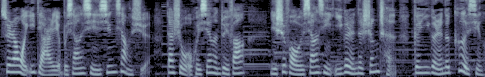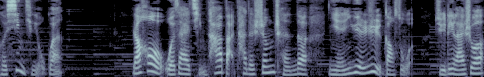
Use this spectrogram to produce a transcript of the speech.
虽然我一点儿也不相信星象学，但是我会先问对方：你是否相信一个人的生辰跟一个人的个性和性情有关？然后我再请他把他的生辰的年月日告诉我。举例来说，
